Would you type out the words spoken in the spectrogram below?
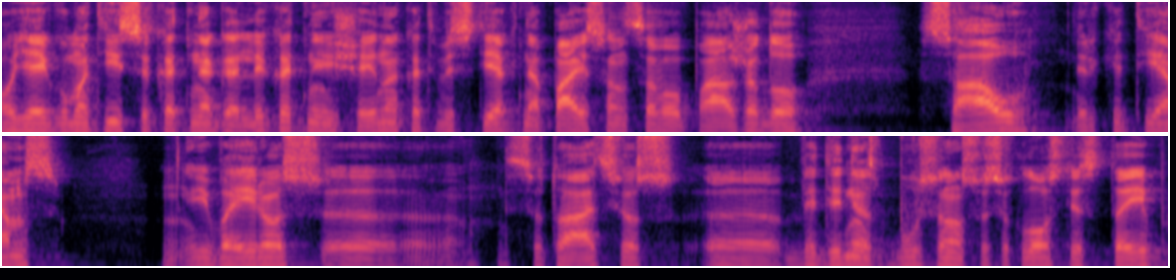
O jeigu matysi, kad negali, kad neišeina, kad vis tiek nepaisant savo pažado savo ir kitiems įvairios uh, situacijos uh, vidinės būsenos susiklostys taip,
